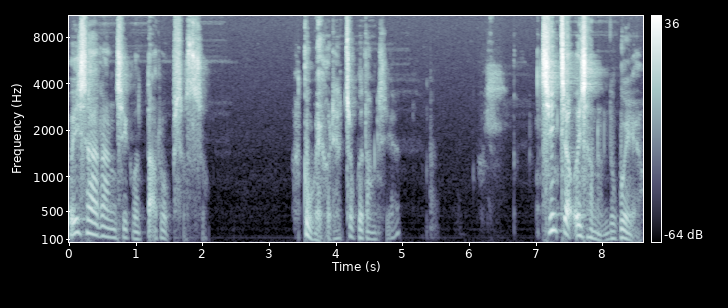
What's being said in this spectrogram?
의사라는 직은 따로 없었어. 그 왜 그랬죠 그 당시에? 진짜 의사는 누구예요?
